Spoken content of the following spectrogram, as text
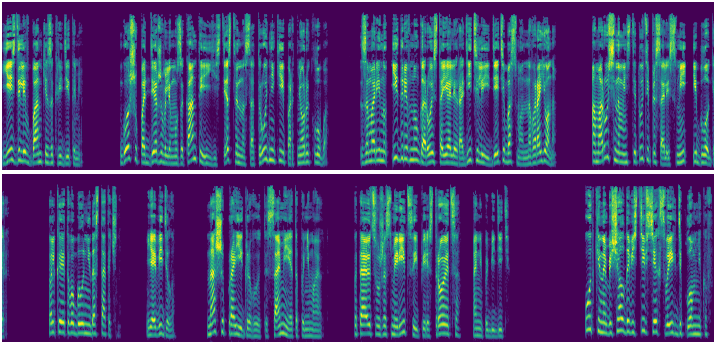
ездили в банки за кредитами. Гошу поддерживали музыканты и, естественно, сотрудники и партнеры клуба. за Марину Игоревну горой стояли родители и дети Басманного района. О Марусином институте писали СМИ и блогеры. Только этого было недостаточно. Я видела. Наши проигрывают и сами это понимают. Пытаются уже смириться и перестроиться, а не победить. Уткин обещал довести всех своих дипломников,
